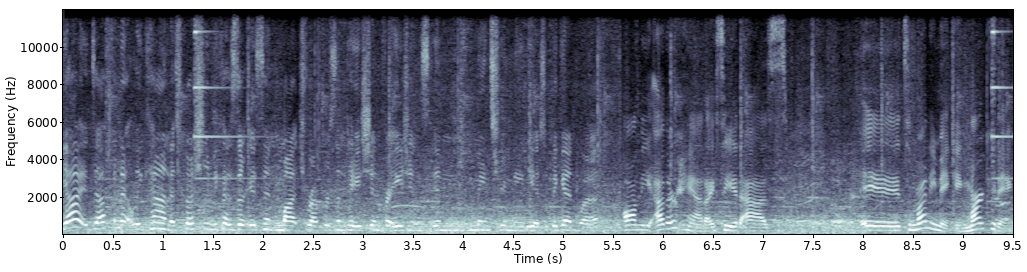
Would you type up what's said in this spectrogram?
yeah, it definitely can, especially because there isn't much representation for Asians in mainstream media to begin with. On the other hand, I see it as it's money making, marketing.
